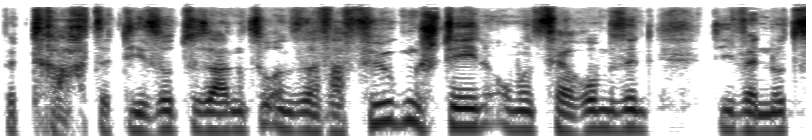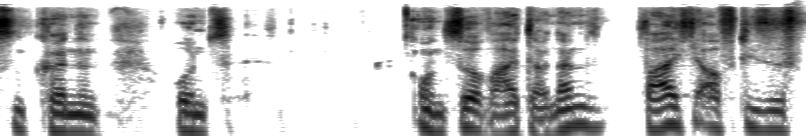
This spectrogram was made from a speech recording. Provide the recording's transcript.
betrachtet, die sozusagen zu unserer Verfügung stehen, um uns herum sind, die wir nutzen können und und so weiter. Und dann war ich auf dieses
